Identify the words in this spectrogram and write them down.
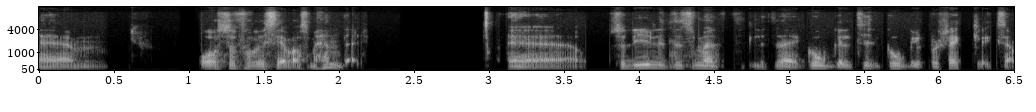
Eh, och så får vi se vad som händer. Eh, så det är lite som ett lite Google-projekt. Google liksom.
